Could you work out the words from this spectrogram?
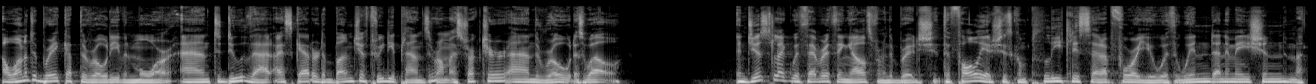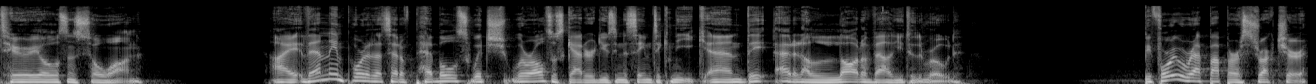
I wanted to break up the road even more, and to do that I scattered a bunch of 3D plans around my structure and the road as well. And just like with everything else from the bridge, the foliage is completely set up for you with wind animation, materials and so on. I then imported a set of pebbles which were also scattered using the same technique and they added a lot of value to the road. Before we wrap up our structure,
